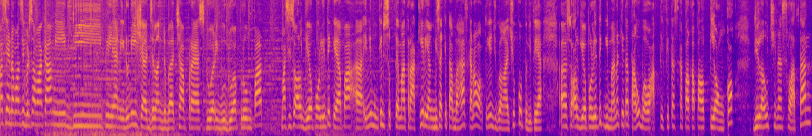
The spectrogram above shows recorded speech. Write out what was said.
Kasih Anda masih bersama kami di Pilihan Indonesia jelang debat Capres 2024. Masih soal geopolitik ya Pak, uh, ini mungkin subtema terakhir yang bisa kita bahas karena waktunya juga nggak cukup begitu ya. Uh, soal geopolitik di mana kita tahu bahwa aktivitas kapal-kapal Tiongkok di Laut Cina Selatan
